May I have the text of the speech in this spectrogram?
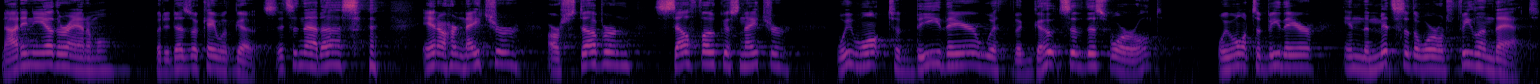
not any other animal, but it does okay with goats. Isn't that us? In our nature, our stubborn, self focused nature, we want to be there with the goats of this world. We want to be there in the midst of the world feeling that.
